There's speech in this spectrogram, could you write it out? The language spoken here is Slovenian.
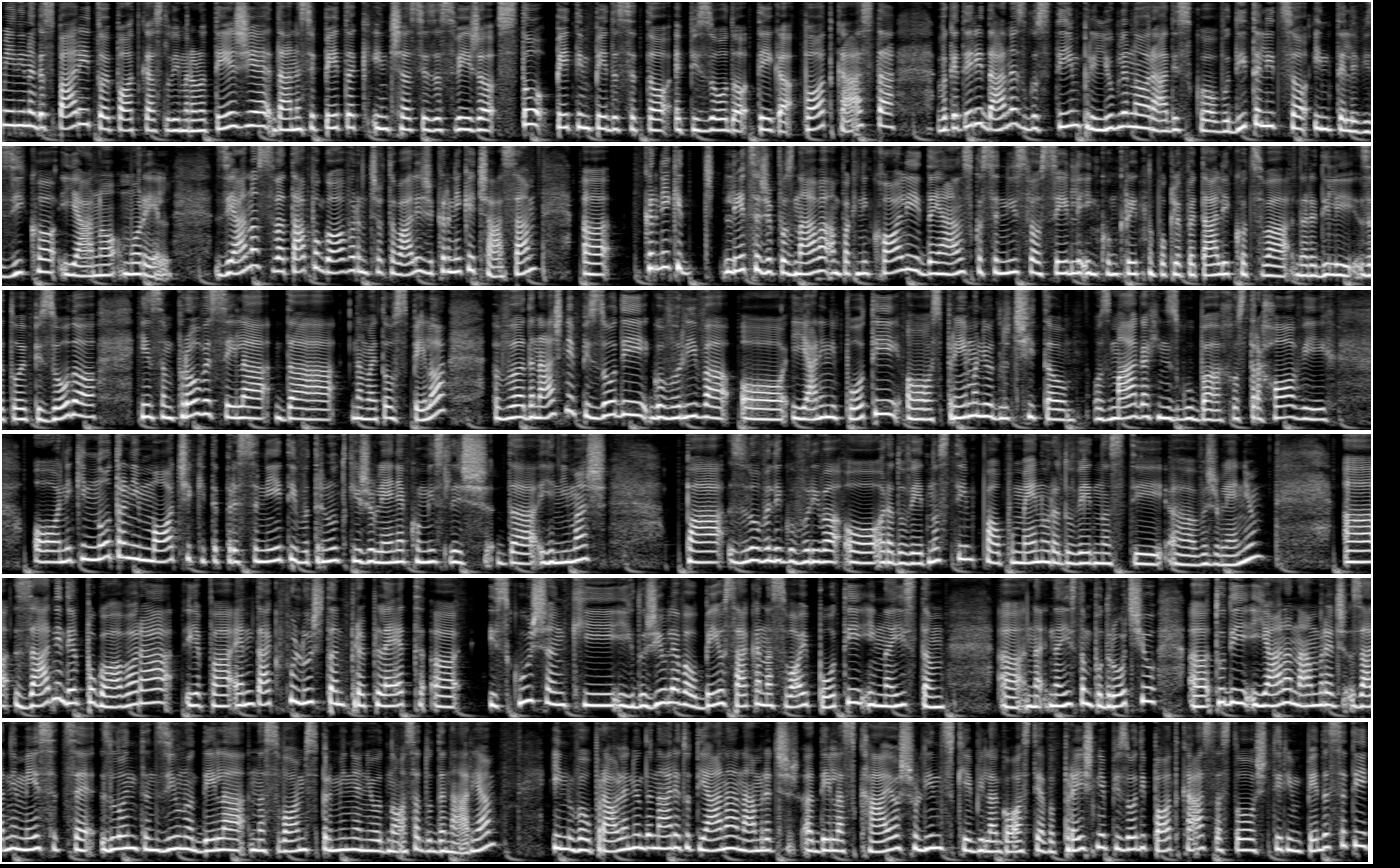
ime je Nina Gaspari, to je podcast Lovim Ravnotežje. Danes je petek in čas je za svežo 155. epizodo tega podcasta, v kateri danes gostim priljubljeno radijsko voditeljico in televizijko Jano Morel. Z Jano sva ta pogovor načrtovali že kar nekaj časa. Uh, kar nekaj let se že poznava, ampak nikoli dejansko se nismo usedli in konkretno poklepetali, kot smo naredili za to epizodo. In sem prav vesela, da nam je to uspelo. V današnji epizodi govoriva o Janini poti, o sprejemanju odločitev, o zmagah in zgubah, o strahovih. O neki notranji moči, ki te preseneti v trenutkih življenja, ko misliš, da je nimaš pa zelo veliko govoriva o radovednosti, pa o pomenu radovednosti uh, v življenju. Uh, zadnji del pogovora je pa en tak fulušten preplet uh, izkušenj, ki jih doživljava obe, vsaka na svoji poti in na istem. Na, na istem področju. Tudi Jana namreč zadnje mesece zelo intenzivno dela na svojem spreminjanju odnosa do denarja in v upravljanju denarja. Tudi Jana namreč eh, dela s Kajo Šolins, ki je bila gostja v prejšnji epizodi podcasta 154.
